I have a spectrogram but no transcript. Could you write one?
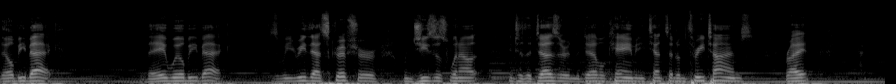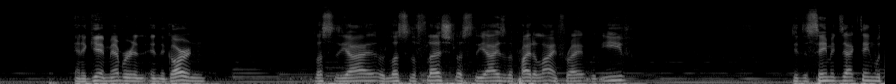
they'll be back. They will be back. Because we read that scripture when Jesus went out into the desert and the devil came and he tempted him three times, right? And again, remember in, in the garden, lust of the eye or lust of the flesh, lust of the eyes, and the pride of life, right? With Eve. Did the same exact thing with,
